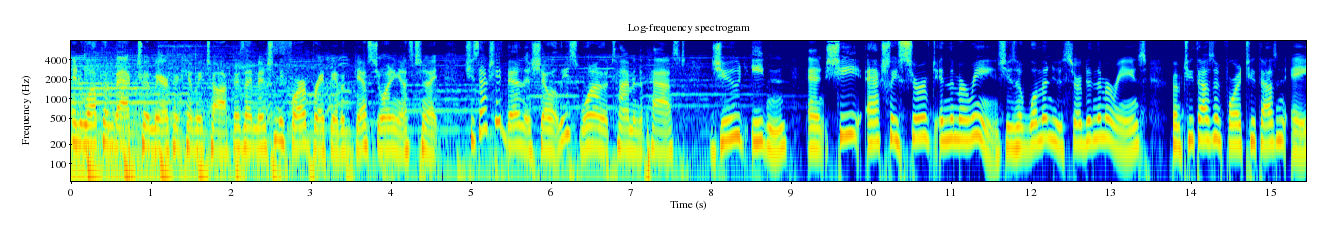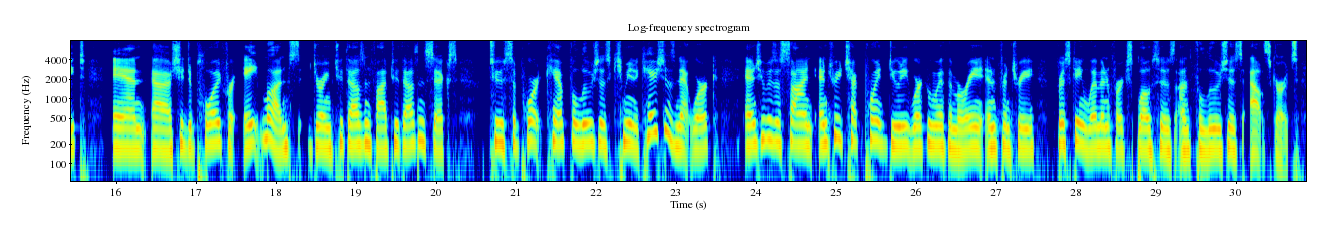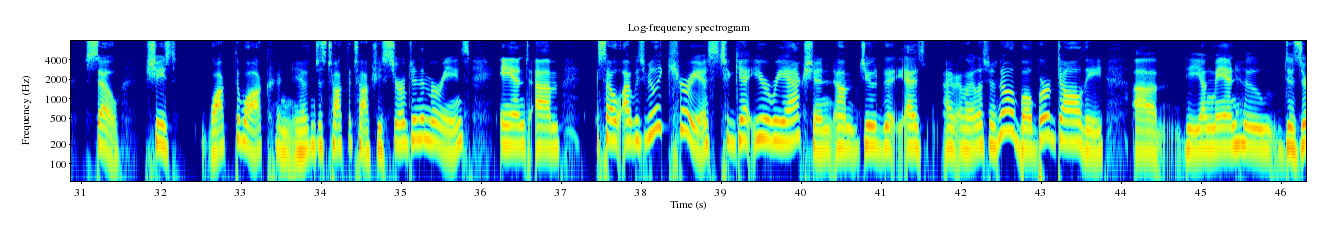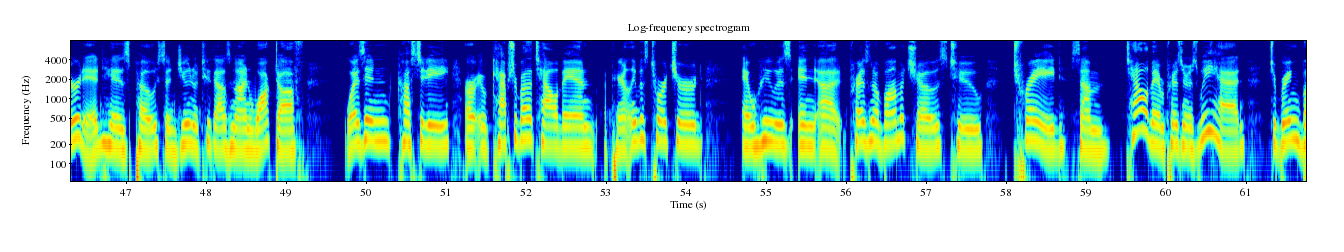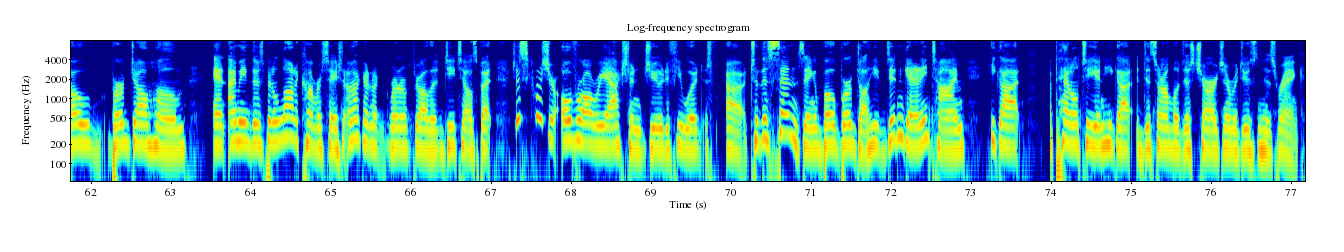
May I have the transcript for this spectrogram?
And welcome back to America Can We Talk. As I mentioned before our break, we have a guest joining us tonight. She's actually been on this show at least one other time in the past, Jude Eden, and she actually served in the Marines. She's a woman who served in the Marines from 2004 to 2008, and uh, she deployed for eight months during 2005 2006 to support Camp Fallujah's communications network and she was assigned entry checkpoint duty working with the Marine infantry, frisking women for explosives on Fallujah's outskirts. So she's walked the walk and hasn't just talked the talk. She served in the Marines. And um, so I was really curious to get your reaction, um, Jude. As our listeners know, Bowe Bergdahl, the um, the young man who deserted his post in June of 2009, walked off was in custody or captured by the Taliban, apparently was tortured, and who was in, uh, President Obama chose to trade some Taliban prisoners we had to bring Bowe Bergdahl home. And I mean, there's been a lot of conversation. I'm not going to run through all the details, but just what's your overall reaction, Jude, if you would, uh, to the sentencing of Bowe Bergdahl? He didn't get any time. He got a penalty and he got a dishonorable discharge and reduced in his rank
